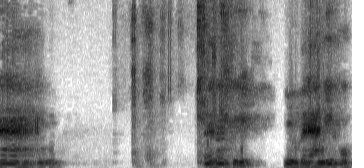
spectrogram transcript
ห้าดูเออโทษทีอยู่กระดานที่หก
